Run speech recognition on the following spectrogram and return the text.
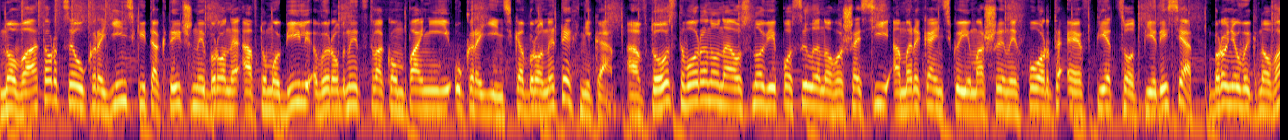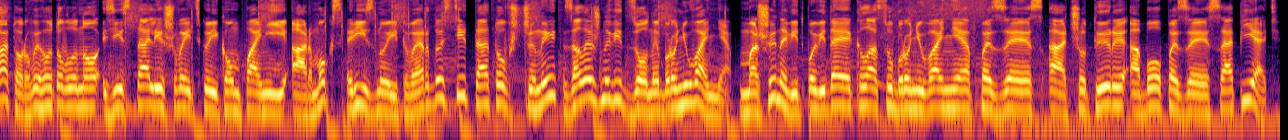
Новатор це український тактичний бронеавтомобіль виробництва компанії Українська бронетехніка. Авто створено на основі посиленого шасі американської машини Ford F550. Броньовик Новатор виготовлено зі сталі шведської компанії Armox різної твердості та товщини залежно від зони бронювання. Машина відповідає класу бронювання ПЗСА 4 або ПЗСА 5.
